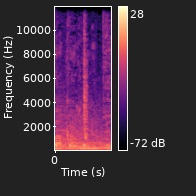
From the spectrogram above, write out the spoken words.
fuck her in the bed.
